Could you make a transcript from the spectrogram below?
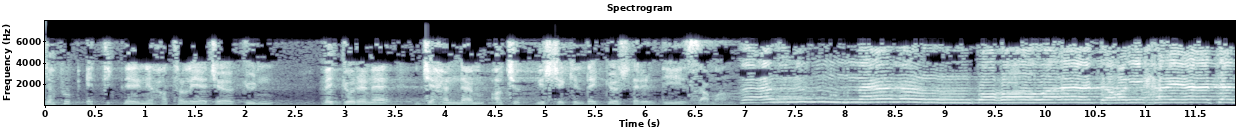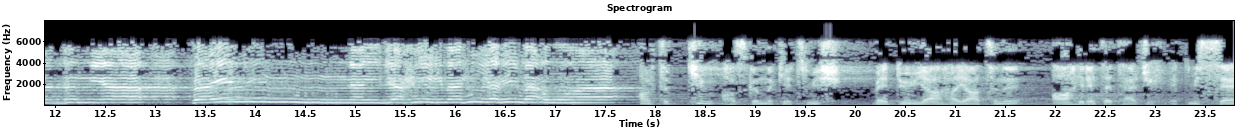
yapıp ettiklerini hatırlayacağı gün ve görene cehennem açık bir şekilde gösterildiği zaman. Artık kim azgınlık etmiş ve dünya hayatını ahirete tercih etmişse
